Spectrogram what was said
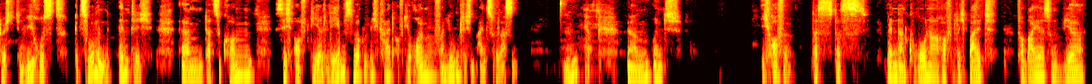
durch den Virus gezwungen, endlich ähm, dazu kommen, sich auf die Lebenswirklichkeit, auf die Räume von Jugendlichen einzulassen. Mhm. Ja. Ähm, und ich hoffe, dass, dass, wenn dann Corona hoffentlich bald vorbei ist und wir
